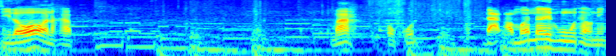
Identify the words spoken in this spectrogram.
จีโร่นะครับ มาผมพุดดักเอาเมิดเลยหูแถวนี้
